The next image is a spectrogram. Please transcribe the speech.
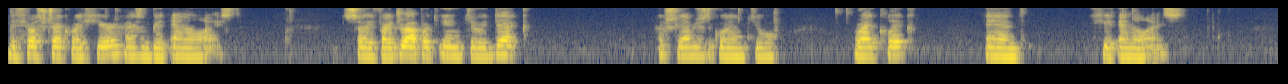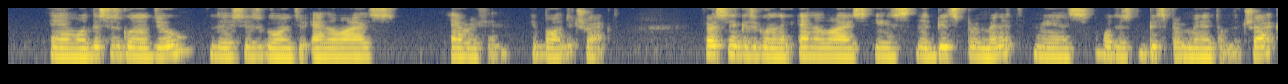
the first track right here hasn't been analyzed. So if I drop it into a deck, actually I'm just going to right click and hit analyze. And what this is going to do, this is going to analyze everything about the track. First thing it's going to analyze is the bits per minute, means what is the bits per minute of the track.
